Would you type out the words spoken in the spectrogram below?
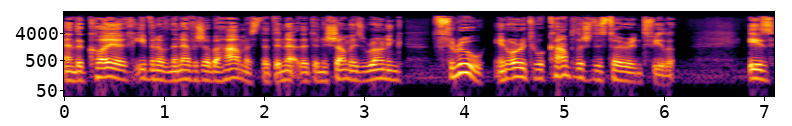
and the koyach even of the nefesh habahamis that the that the neshama is running through in order to accomplish this Torah and tefillah, is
